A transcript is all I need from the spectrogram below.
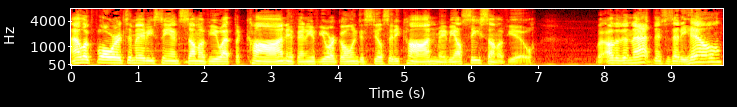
I look forward to maybe seeing some of you at the con. If any of you are going to Steel City Con, maybe I'll see some of you. But other than that, this is Eddie Hill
